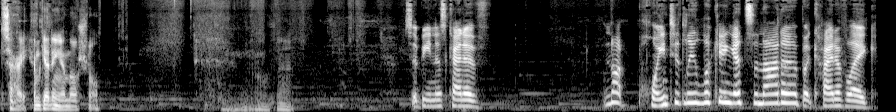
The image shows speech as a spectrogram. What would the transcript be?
Sorry, I'm getting emotional. Go with that. Sabina's kind of not pointedly looking at Sonata, but kind of like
